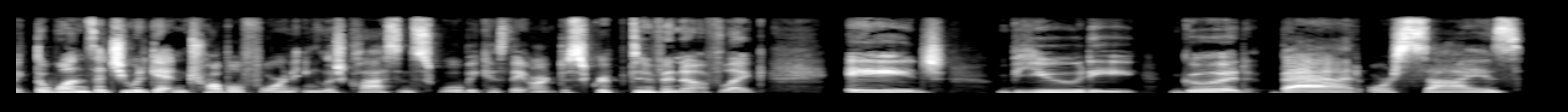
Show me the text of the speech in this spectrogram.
like the ones that you would get in trouble for in English class in school because they aren't descriptive enough, like age, beauty, good, bad, or size.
